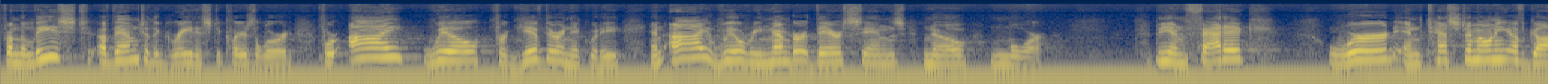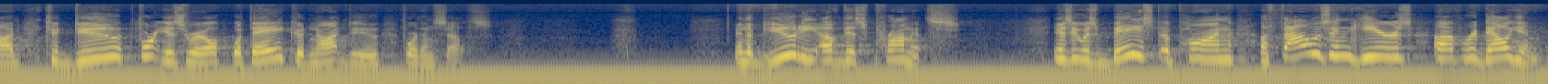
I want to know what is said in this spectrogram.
From the least of them to the greatest, declares the Lord, for I will forgive their iniquity, and I will remember their sins no more. The emphatic word and testimony of God to do for Israel what they could not do for themselves. And the beauty of this promise is it was based upon a thousand years of rebellion,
